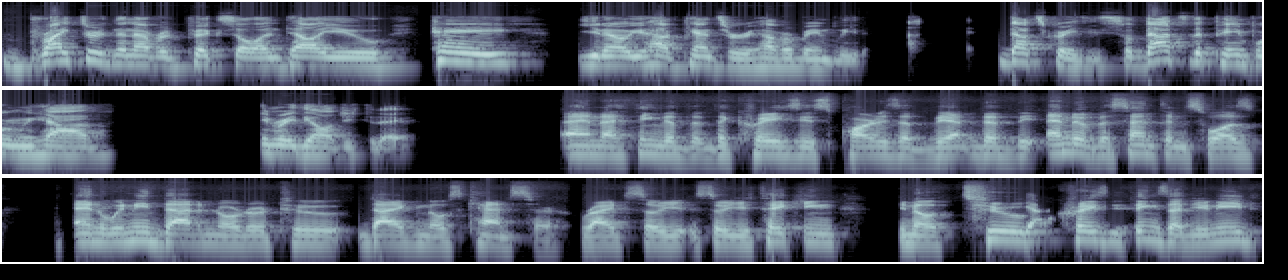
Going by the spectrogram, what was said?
brighter than ever pixel and tell you, hey, you know, you have cancer, you have a brain bleed. That's crazy. So that's the pain point we have in radiology today. And I think that the, the craziest part is that the, that the end of the sentence was, and we need that in order to diagnose cancer, right? So, you, so you're taking, you know, two yeah. crazy things that you need.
